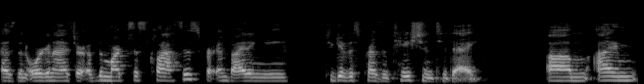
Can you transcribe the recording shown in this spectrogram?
as an organizer of the Marxist classes for inviting me to give this presentation today. Um, I'm,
